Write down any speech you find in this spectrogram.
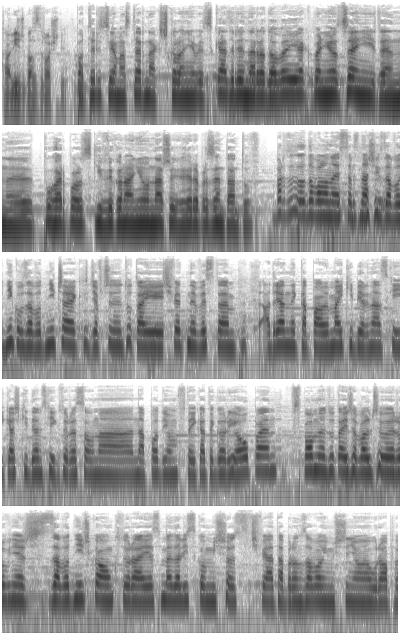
ta liczba wzrośnie. Patrycja Masternak, szkoleniowiec kadry narodowej. Jak pani oceni ten e, Puchar Polski w wykonaniu naszych reprezentantów? Bardzo zadowolona jestem z naszych zawodników, zawodniczek. Dziewczyny tutaj świetny występ. Adrianny Kapały, Majki Biernackiej i Kaśki Dębskiej, które są na, na podium w tej kategorii Open. Wspomnę tutaj, że walczyły również z zawodniczką, która jest medalistką Mistrzostw Świata brązową i mistrzynią Europy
